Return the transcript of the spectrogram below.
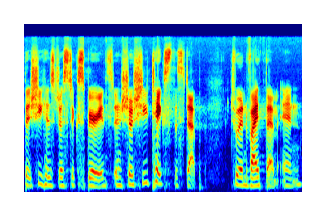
that she has just experienced. And so she takes the step to invite them in.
